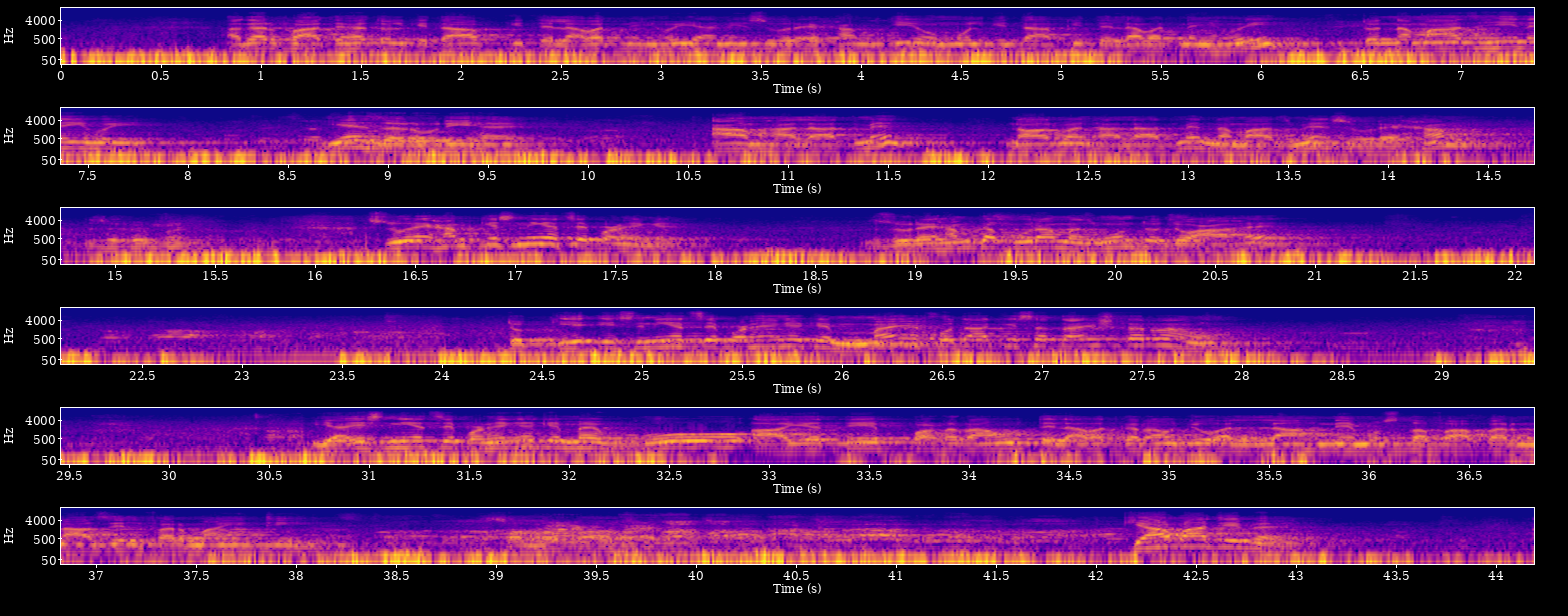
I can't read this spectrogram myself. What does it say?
अगर फातहतुल किताब की तिलावत नहीं हुई, यानी सूर हम की, उम्मुल किताब की तिलावत नहीं हुई तो नमाज़ ही नहीं हुई। ये ज़रूरी है। आम हालात में, नॉर्मल हालात में नमाज़ में सूर हम ज़रूरी सूर हम किस नीयत से पढ़ेंगे? सूरह हम का पूरा मजमून तो दुआ है। तो ये इस नीयत से पढ़ेंगे कि मैं खुदा की सताइश कर रहा हूँ। या इस नीयत से पढ़ेंगे कि मैं वो आयतें पढ़ रहा हूँ, तिलावत कर रहा हूँ, जो अल्लाह ने मुस्तफ़ा पर नाजिल फरमाई थी। क्या वाजिब है?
